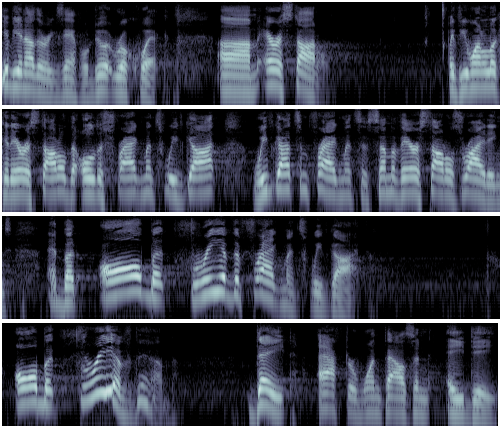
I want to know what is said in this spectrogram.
Give you another example. Do it real quick. Um, Aristotle if you want to look at Aristotle, the oldest fragments we've got, we've got some fragments of some of Aristotle's writings, but all but three of the fragments we've got, all but three of them date after 1000 AD.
